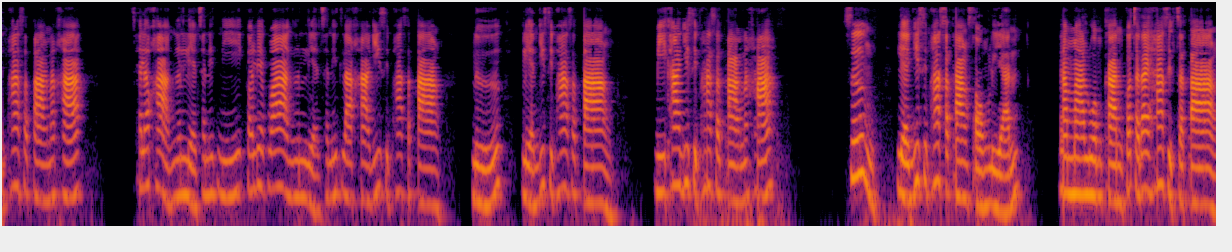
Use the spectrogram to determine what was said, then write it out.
25 สตางค์นะคะ ช่แล้วค่ะ เงินเหรียญชนิดนี้ก็เรียกว่าเงินเหรียญชนิดราคา 25 สตางค์หรือเหรียญ 25 สตางค์มีค่า 25 สตางค์นะคะ ซึ่งเหรียญ 25 สตางค์2เหรียญนำมารวมกันก็จะได้ 50 สตางค์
